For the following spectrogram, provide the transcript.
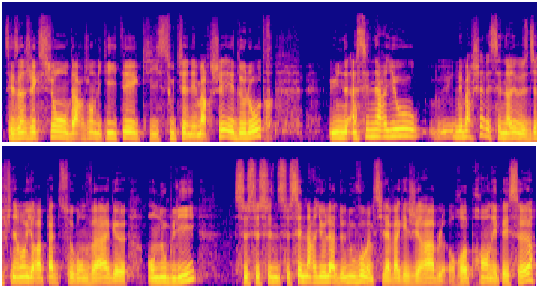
ces injections d'argent de liquidité qui soutiennent les marchés et de l'autre une, un scénario. Les marchés avaient ce scénario de se dire finalement il n'y aura pas de seconde vague, euh, on oublie. Ce, ce- ce- ce scénario-là, de nouveau, même si la vague est gérable, reprend en épaisseur.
